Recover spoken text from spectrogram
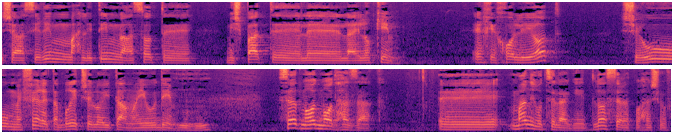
שהאסירים מחליטים לעשות משפט לאלוקים. איך יכול להיות שהוא מפר את הברית שלו איתם, היהודים. Mm-hmm. סרט מאוד מאוד חזק. אה, מה אני רוצה להגיד? לא הסרט פה חשוב.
